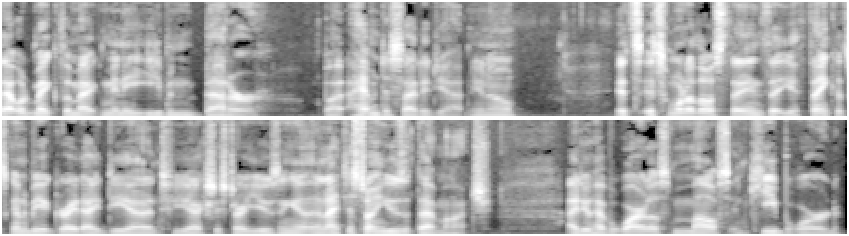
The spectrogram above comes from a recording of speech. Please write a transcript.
that would make the Mac Mini even better. But I haven't decided yet, you know it's it's one of those things that you think it's going to be a great idea until you actually start using it. And I just don't use it that much. I do have a wireless mouse and keyboard,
